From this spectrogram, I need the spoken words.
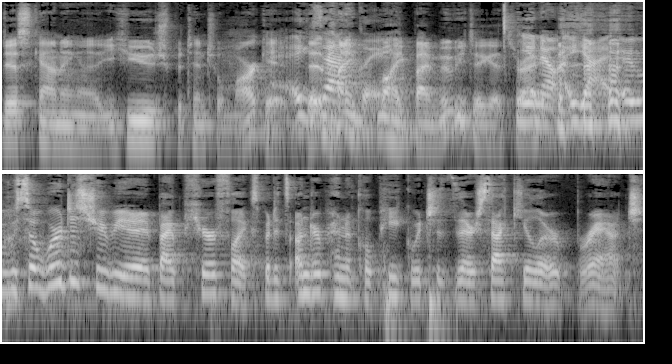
discounting a huge potential market Exactly. that might, might buy movie tickets, right? You know, yeah. So we're distributed by PureFlix, but it's under Pinnacle Peak, which is their secular branch.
